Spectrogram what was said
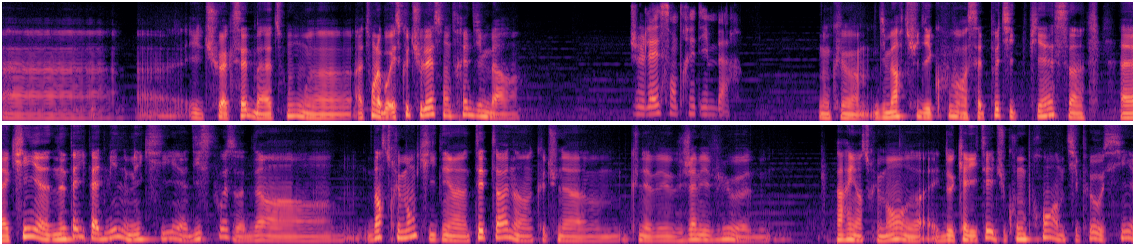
Euh, euh, et tu accèdes bah, à, ton, euh, à ton labo. Est-ce que tu laisses entrer Dimbar? Je laisse entrer Dimbar. Donc, euh, Dimar, tu découvres cette petite pièce euh, qui euh, ne paye pas de mine, mais qui dispose d'un d'instrument qui t'étonne, que tu n'as que tu n'avais jamais vu pareil instrument de qualité. Tu comprends un petit peu aussi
